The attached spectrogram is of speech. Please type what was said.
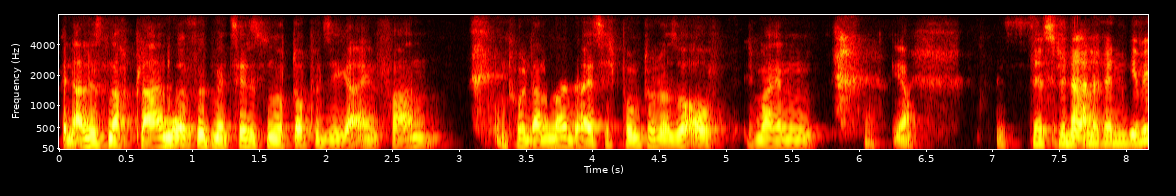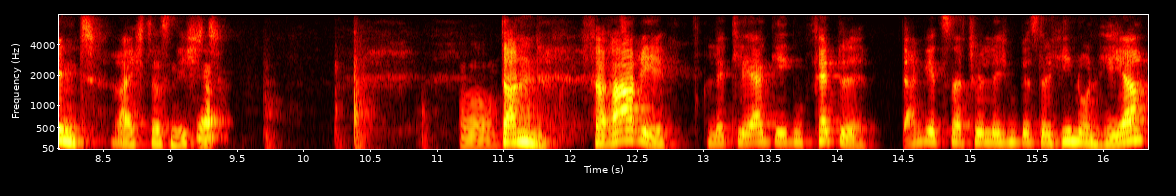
wenn alles nach Plan läuft, wird Mercedes nur noch Doppelsieger einfahren und hol dann mal 30 Punkte oder so auf. Ich meine, ja. Selbst wenn er alle Rennen gewinnt, reicht das nicht. Ja. Also. Dann Ferrari, Leclerc gegen Vettel. Dann geht es natürlich ein bisschen hin und her.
